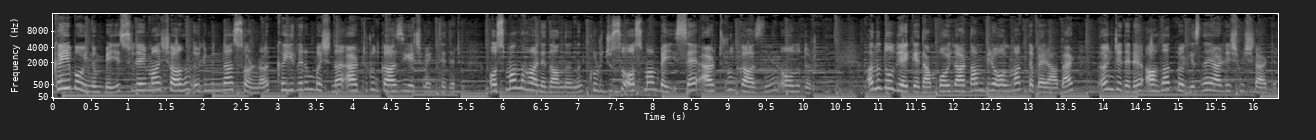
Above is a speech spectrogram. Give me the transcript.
Kayı boyunun beyi Süleyman Şah'ın ölümünden sonra kayıların başına Ertuğrul Gazi geçmektedir. Osmanlı Hanedanlığı'nın kurucusu Osman Bey ise Ertuğrul Gazi'nin oğludur. Anadolu'ya gelen boylardan biri olmakla beraber önceleri Ahlat bölgesine yerleşmişlerdir.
